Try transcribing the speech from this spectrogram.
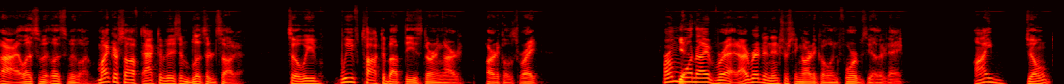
All right, let's let's move on. Microsoft Activision Blizzard saga. So we've we've talked about these during our articles, right? From Yes. what I've read, I read an interesting article in Forbes the other day. I don't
